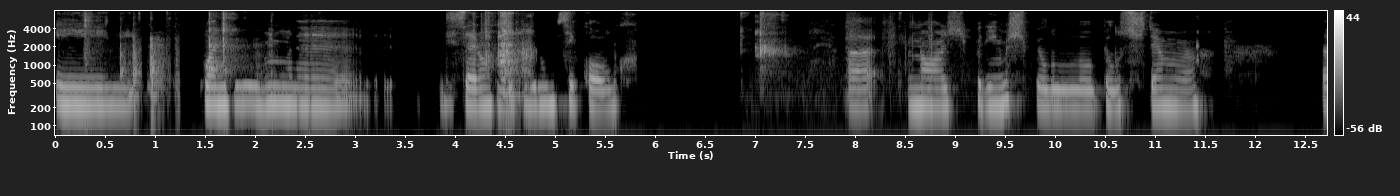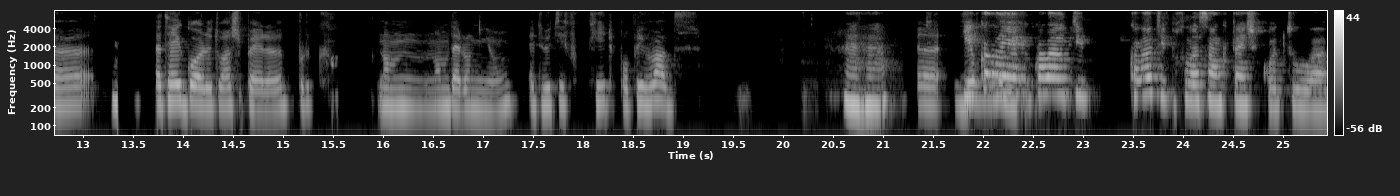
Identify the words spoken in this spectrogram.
E quando me disseram que era um psicólogo, uh, nós pedimos pelo, pelo sistema. Uh, até agora eu estou à espera, porque não, não me deram nenhum, então eu tive que ir para o privado. Uhum. Uh, e qual é, qual, é o tipo, qual é o tipo de relação que tens com a tua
